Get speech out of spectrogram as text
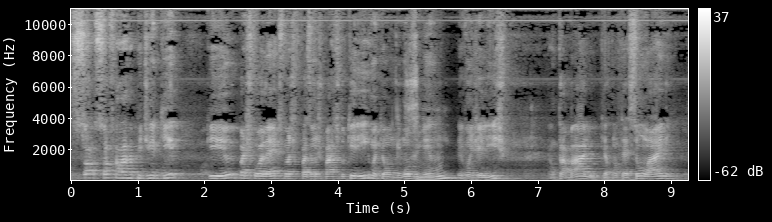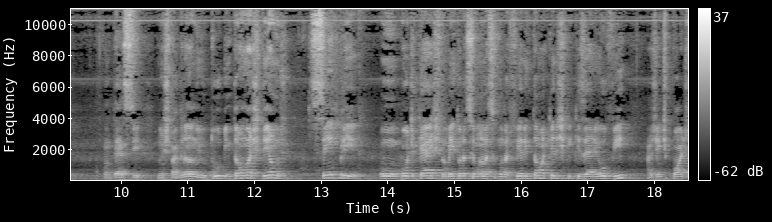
Só, só falar rapidinho aqui que eu e o pastor Alex nós fazemos parte do Querigma, que é um movimento Sim. evangelístico, é um trabalho que acontece online, acontece no Instagram, no YouTube. Então nós temos sempre um podcast também toda semana, segunda-feira. Então aqueles que quiserem ouvir, a gente pode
